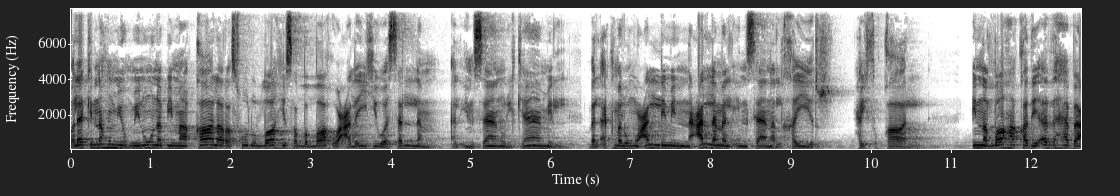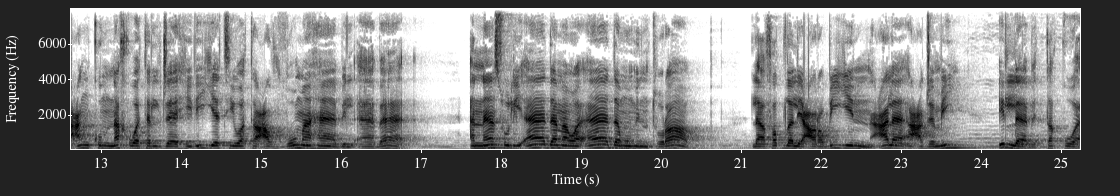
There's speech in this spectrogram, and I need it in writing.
ولكنهم يؤمنون بما قال رسول الله صلى الله عليه وسلم الإنسان الكامل بل أكمل معلم علم الإنسان الخير حيث قال إن الله قد أذهب عنكم نخوة الجاهلية وتعظمها بالآباء. الناس لآدم وآدم من تراب. لا فضل لعربي على أعجمي إلا بالتقوى.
